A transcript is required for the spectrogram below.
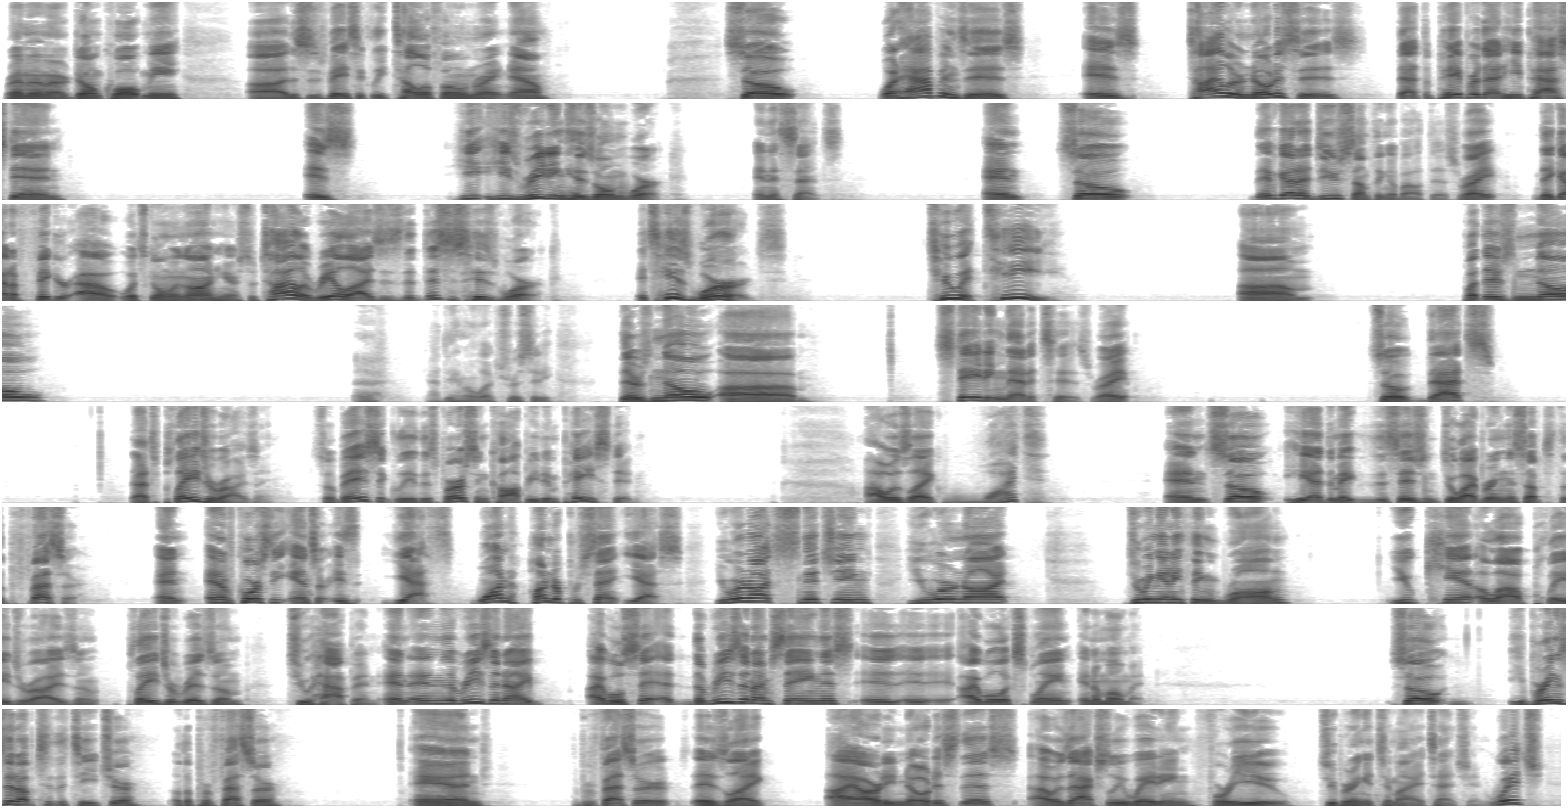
Remember, don't quote me. Uh, this is basically telephone right now. So what happens is is Tyler notices that the paper that he passed in is he he's reading his own work in a sense. And so they've got to do something about this, right? They got to figure out what's going on here. So Tyler realizes that this is his work. It's his words to a T. Um but there's no goddamn electricity. There's no uh, stating that it's his, right? So that's that's plagiarizing. So basically, this person copied and pasted. I was like, what? And so he had to make the decision do I bring this up to the professor? And, and of course, the answer is yes 100% yes. You are not snitching. You are not doing anything wrong. You can't allow plagiarism plagiarism to happen. And, and the reason I I will say uh, the reason I'm saying this is, is, I will explain in a moment. So he brings it up to the teacher or the professor, and the professor is like, "I already noticed this. I was actually waiting for you to bring it to my attention," which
